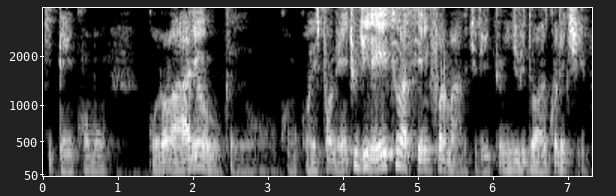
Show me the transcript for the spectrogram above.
que tem como corolário, como correspondente, o direito a ser informado, direito individual e coletivo.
